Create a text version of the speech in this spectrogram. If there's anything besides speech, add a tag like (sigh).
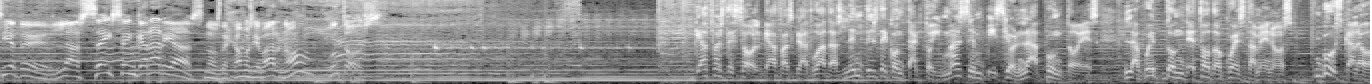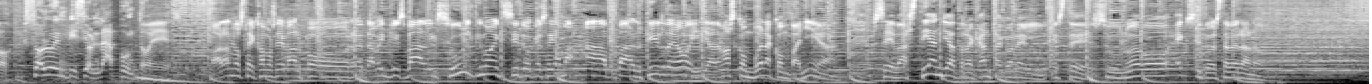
las 7, las 6 en Canarias. Nos dejamos llevar, ¿no? Juntos. Gafas de sol, gafas graduadas, lentes de contacto y más en visionlab.es, la web donde todo cuesta menos. Búscalo, solo en visionlab.es. Ahora nos dejamos llevar por David Bisbal y su último éxito que se llama A partir de hoy y además con buena compañía. Sebastián Yatra canta con él. Este es su nuevo éxito este verano.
